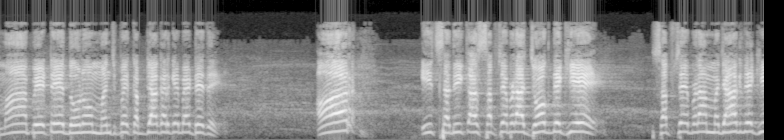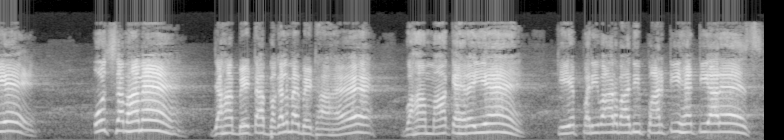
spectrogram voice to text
माँ बेटे दोनों मंच पे कब्जा करके बैठे थे। और इस सदी का सबसे बड़ा जोक देखिए, सबसे बड़ा मज़ाक देखिए, उस सभा में जहाँ बेटा बगल में बैठा है, वहाँ माँ कह रही है कि ये परिवारवादी पार्टी है टीआरएस।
